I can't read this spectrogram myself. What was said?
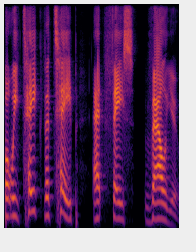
but we take the tape at face value.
